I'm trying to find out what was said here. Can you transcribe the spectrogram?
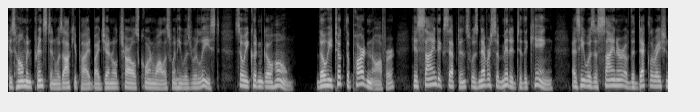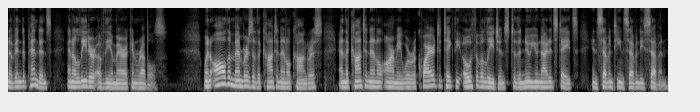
his home in Princeton was occupied by General Charles Cornwallis when he was released, so he couldn't go home. Though he took the pardon offer, His signed acceptance was never submitted to the king, as he was a signer of the Declaration of Independence and a leader of the American rebels. When all the members of the Continental Congress and the Continental Army were required to take the oath of allegiance to the new United States in 1777,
